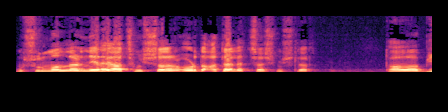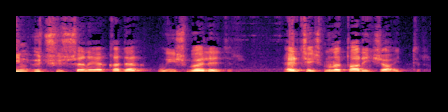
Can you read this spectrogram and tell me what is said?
Müslümanlar nereye atmışsalar orada adalet saçmışlar. Ta 1300 seneye kadar bu iş böyledir. Her şey buna tarih şahittir.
